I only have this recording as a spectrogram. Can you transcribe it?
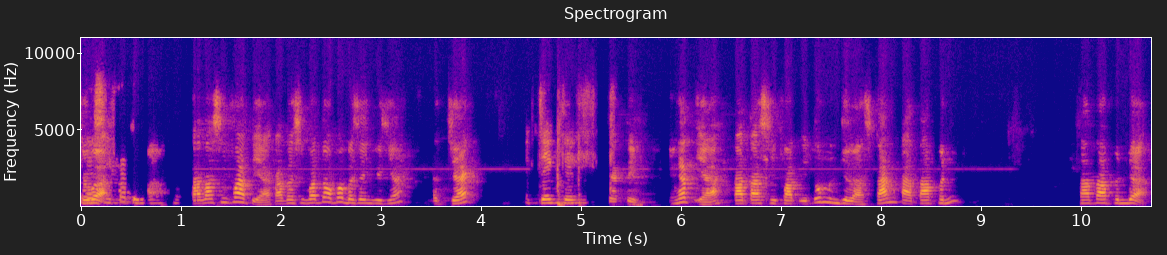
Kata Coba. sifat. Kata sifat ya. Kata sifat itu apa bahasa Inggrisnya? Adjektif. adjektif. Ingat ya, kata sifat itu menjelaskan kata ben, kata benda.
